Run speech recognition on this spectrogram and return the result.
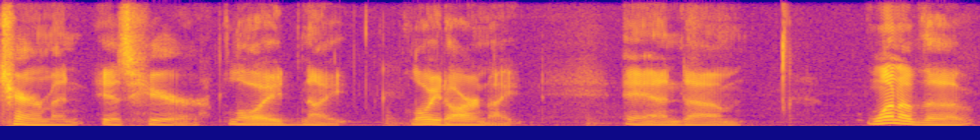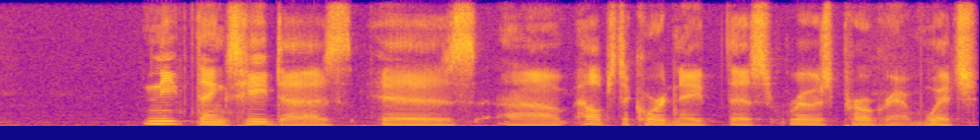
chairman is here, Lloyd Knight, Lloyd R. Knight, and um, one of the neat things he does is uh, helps to coordinate this rose program, which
